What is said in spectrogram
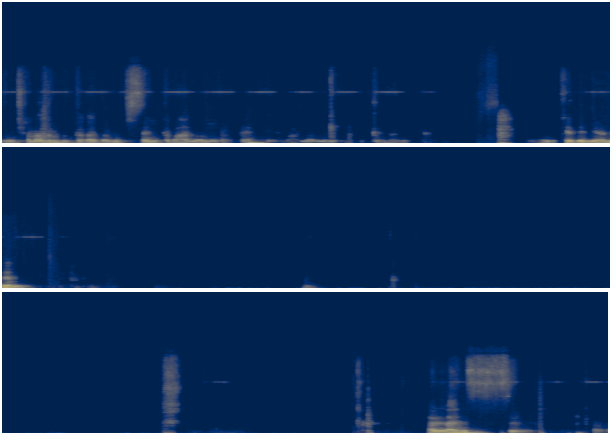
요즘 천 원은 물가가 너무 비싸니까 만 원으로 할게. 만 원을 예금하겠다. 이렇게 되면은 밸런스 어,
